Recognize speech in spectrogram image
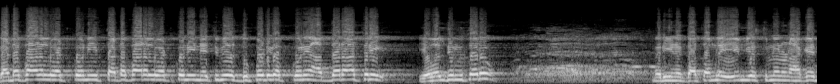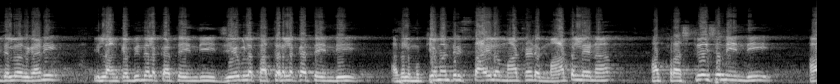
గడ్డపారలు పట్టుకొని తటపారలు పట్టుకొని నెత్తి మీద దుప్పటి కప్పుకొని అర్ధరాత్రి ఎవరు తిరుగుతారు? మరి ఈయన గతంలో ఏం చేస్తున్నారో నాకే తెలియదు కానీ వీళ్ళ లంక కథ అయింది జేబుల కత్తెరల కథ అయింది అసలు ముఖ్యమంత్రి స్థాయిలో మాట్లాడే మాటలేనా? ఆ ఫ్రస్ట్రేషన్ ఏంది? ఆ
